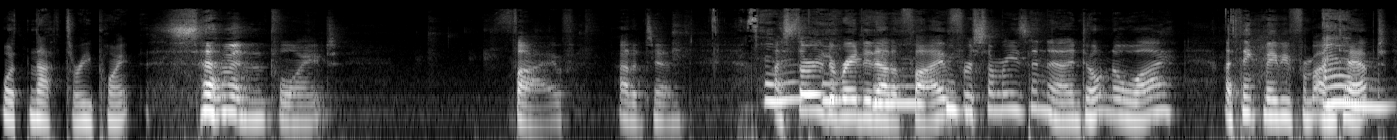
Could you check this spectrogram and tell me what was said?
what not 3 point 7.5 out of 10. I started to rate it out of 5 for some reason and I don't know why. I think maybe from Untappd. Um,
